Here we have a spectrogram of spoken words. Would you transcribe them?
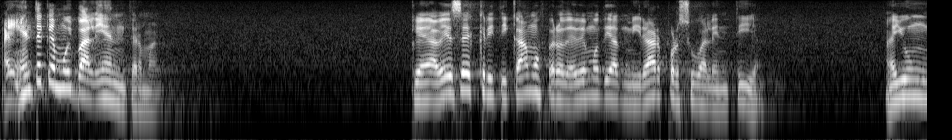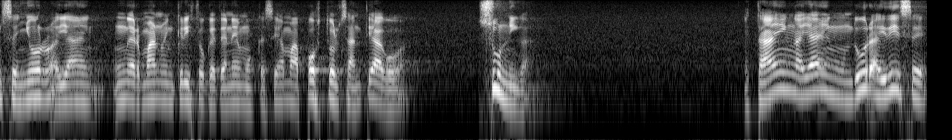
Hay gente que es muy valiente, hermano, que a veces criticamos, pero debemos de admirar por su valentía. Hay un señor allá, un hermano en Cristo que tenemos que se llama Apóstol Santiago Zúñiga. Está allá en Honduras y dice,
